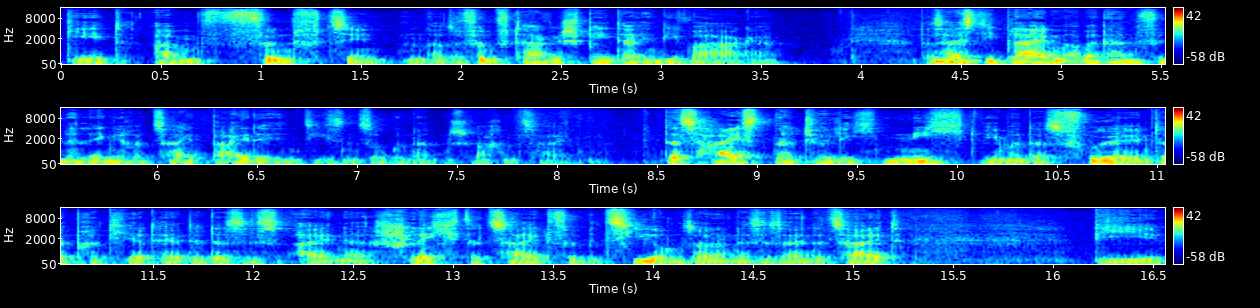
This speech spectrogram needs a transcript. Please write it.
geht am 15., also fünf Tage später in die Waage. Das mhm. heißt, die bleiben aber dann für eine längere Zeit beide in diesen sogenannten schwachen Zeiten. Das heißt natürlich nicht, wie man das früher interpretiert hätte, das ist eine schlechte Zeit für Beziehung, sondern es ist eine Zeit, die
